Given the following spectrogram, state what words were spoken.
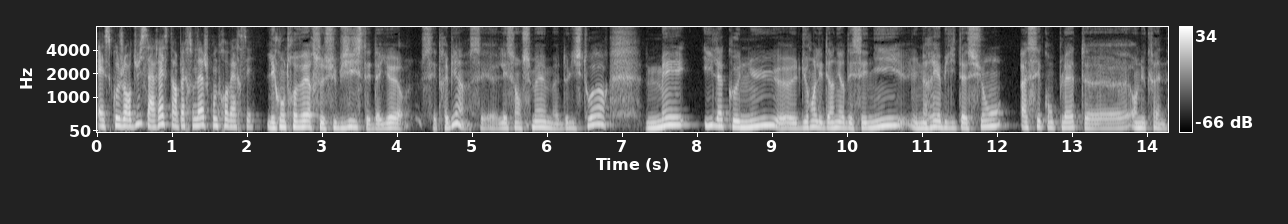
Est-ce qu'aujourd'hui ça reste un personnage controversé? Les controverses subsistent et d'ailleurs c'est très bien, c'est l'essence même de l'histoire, mais il a connu euh, durant les dernières décennies une réhabilitation assez complète euh, en Ukraine.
